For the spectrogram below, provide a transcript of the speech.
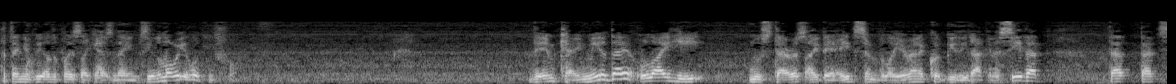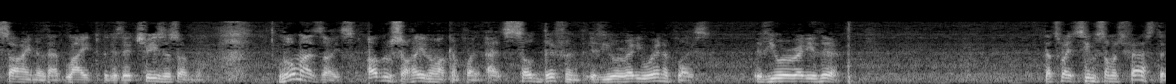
But then you'll be other places like it has names. You don't know what you're looking for. The imkain miyadei ulai musteris idea eight symbol and it could be that you're not going to see that that that sign or that light because there are trees or something. Lumazais, Adam Shahayim complain. It's so different if you already were in a place if you were already there. That's why it seems so much faster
